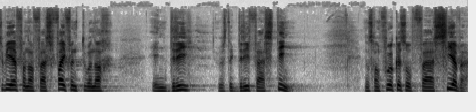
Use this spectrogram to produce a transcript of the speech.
2 vanaf vers 25 en 3 hoofstuk 3 vers 10. En ons gaan fokus op vers 7.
